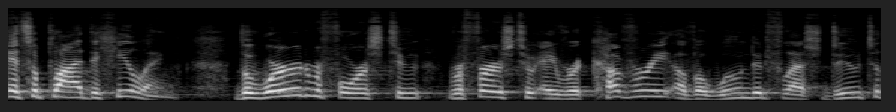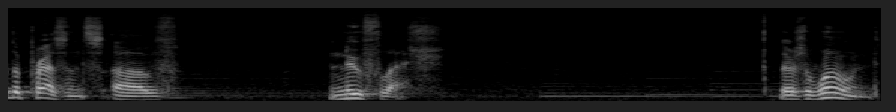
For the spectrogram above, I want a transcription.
It's applied to healing. The word refers to, refers to a recovery of a wounded flesh due to the presence of new flesh. There's a wound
